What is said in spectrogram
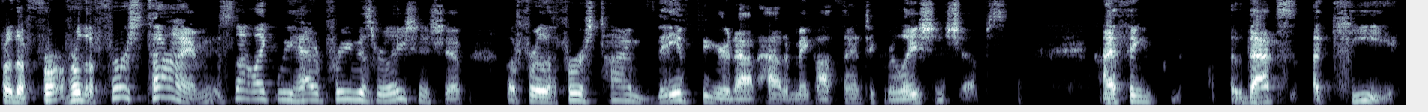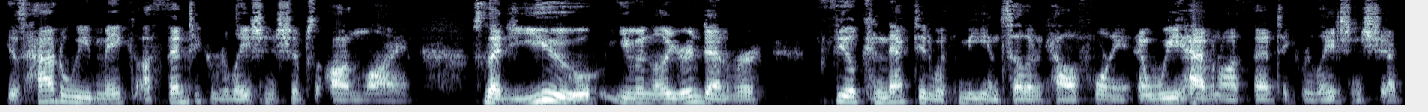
for the for, for the first time. It's not like we had a previous relationship, but for the first time, they've figured out how to make authentic relationships. I think that's a key is how do we make authentic relationships online so that you, even though you're in Denver, feel connected with me in Southern California and we have an authentic relationship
